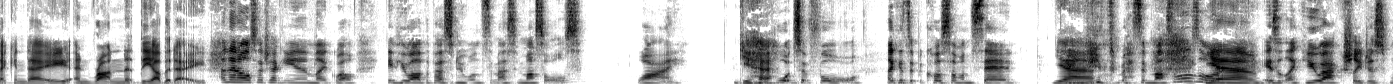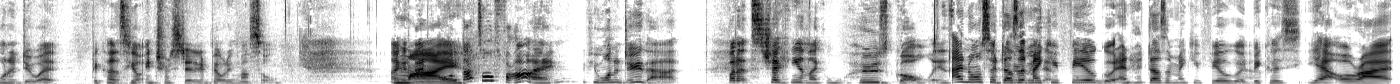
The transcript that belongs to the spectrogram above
second day and run the other day. And then also checking in, like, well, if you are the person who wants the massive muscles, why? Yeah. What's it for? Like, is it because someone said Yeah. you need massive muscles, or Yeah. is it like you actually just want to do it because you're interested in building muscle? Like, My. all- that's all fine if you want to do that, but it's checking in, like, whose goal is, and also does it make you feel for? good and it doesn't make you feel good Yeah. because yeah all right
